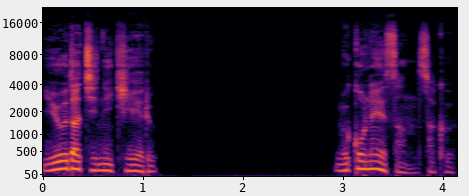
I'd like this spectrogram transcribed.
夕立に消える。婿姉さん作。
